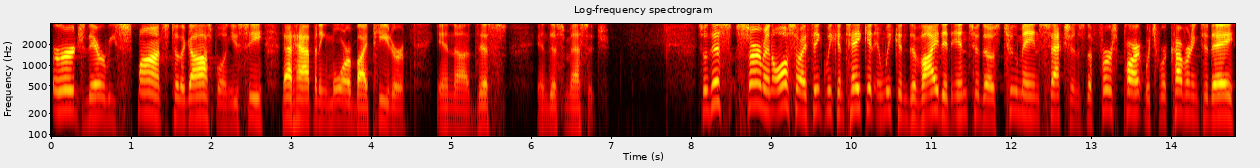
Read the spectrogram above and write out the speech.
urge their response to the gospel. And you see that happening more by Peter in, uh, this, in this message. So, this sermon also, I think we can take it and we can divide it into those two main sections. The first part, which we're covering today,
